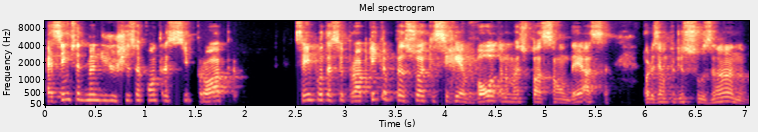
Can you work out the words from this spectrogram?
É sempre o sentimento de injustiça contra si próprio. Sempre contra si próprio. O que, que a pessoa que se revolta numa situação dessa, por exemplo, de Suzano,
